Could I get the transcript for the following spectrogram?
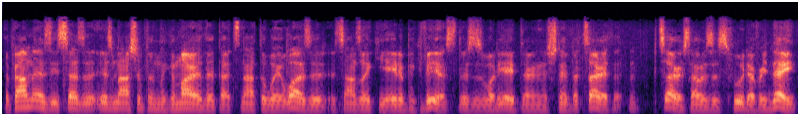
The problem is, he says it is mashif in the Gemara that that's not the way it was. It, it sounds like he ate a bekvias. This is what he ate during the Shnei Batzaris. That was his food every day.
